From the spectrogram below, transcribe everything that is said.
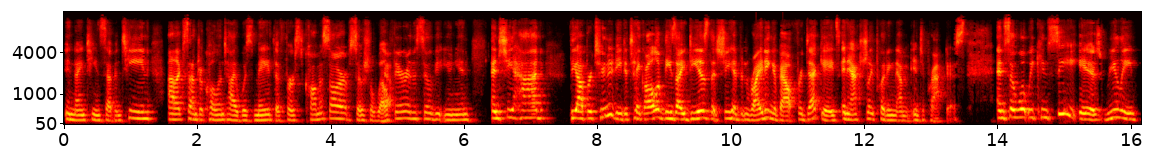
in 1917, Alexandra Kollontai was made the first commissar of social welfare yeah. in the Soviet Union. And she had the opportunity to take all of these ideas that she had been writing about for decades and actually putting them into practice. And so what we can see is really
